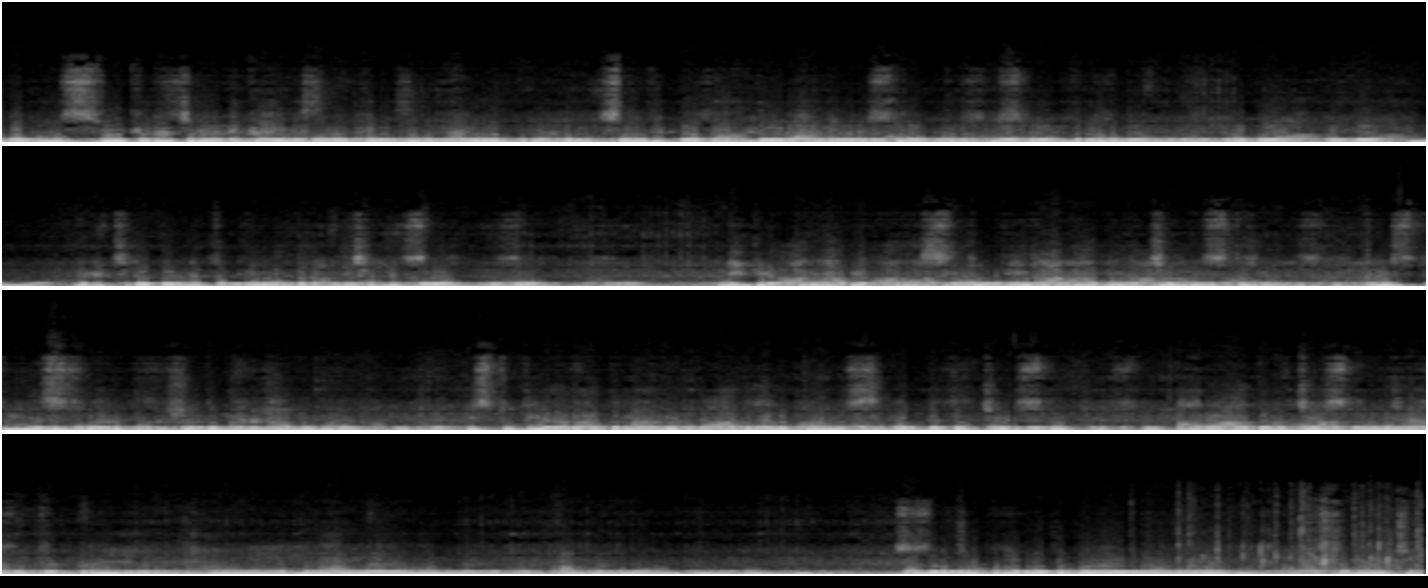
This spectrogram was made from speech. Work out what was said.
ప్రభు స్వీకరించడానికి ఆయన సర్వపడుతున్నారు స్థుతిద్దామా దేవానికి నీవు ఇచ్చిన ధన్యతకి వందనాలు చెల్లిస్తాం నీకే ఆరాధన స్థుతి ఆరాధన చెల్లిస్తూ క్రీస్తు యేసు వారి పరిశుద్ధమైన నామమును ఈ స్థుతి ఆరాధన పాదాలకు సమర్పితం చేస్తూ ఆరాధన చేస్తూ ఉన్నాను తండ్రి. అందరూ చెప్పలు సంబంధించిన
